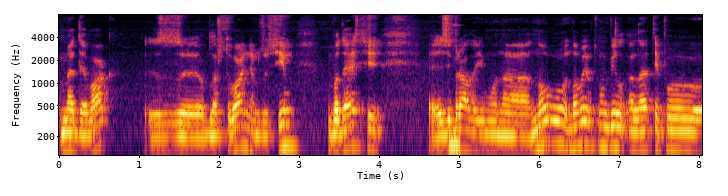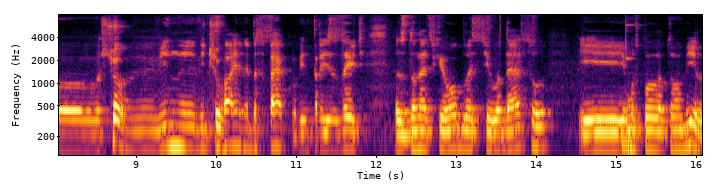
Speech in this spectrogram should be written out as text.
медевак з облаштуванням з усім в Одесі. Е, Зібрали йому на нову новий автомобіль, але, типу, що він відчуває небезпеку. Він приїздить з Донецької області в Одесу, і йому спалили автомобіль.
